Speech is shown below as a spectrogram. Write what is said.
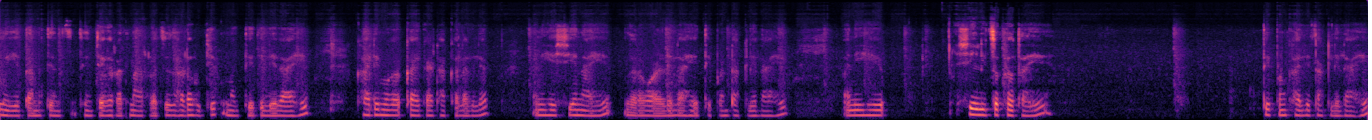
मग येताना त्यांचं त्यांच्या घरात नारळाचे झाडं होते. मग ते दिलेलं आहे. खाली मग काय काय टाकायला लागल्यात. आणि हे शेण आहे. जरा वाळलेलं आहे. ते पण टाकलेलं आहे. आणि हे शेळीचं खत आहे. ते पण खाली टाकलेलं आहे.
